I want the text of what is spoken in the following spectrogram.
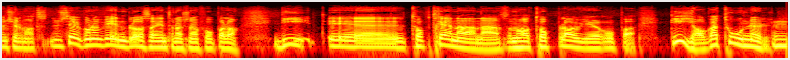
Unnskyld, Mats. Du ser jo hvordan vinden blåser i internasjonal fotball. De eh, topptrenerne som har topplag i Europa, de jager 2-0 mm.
